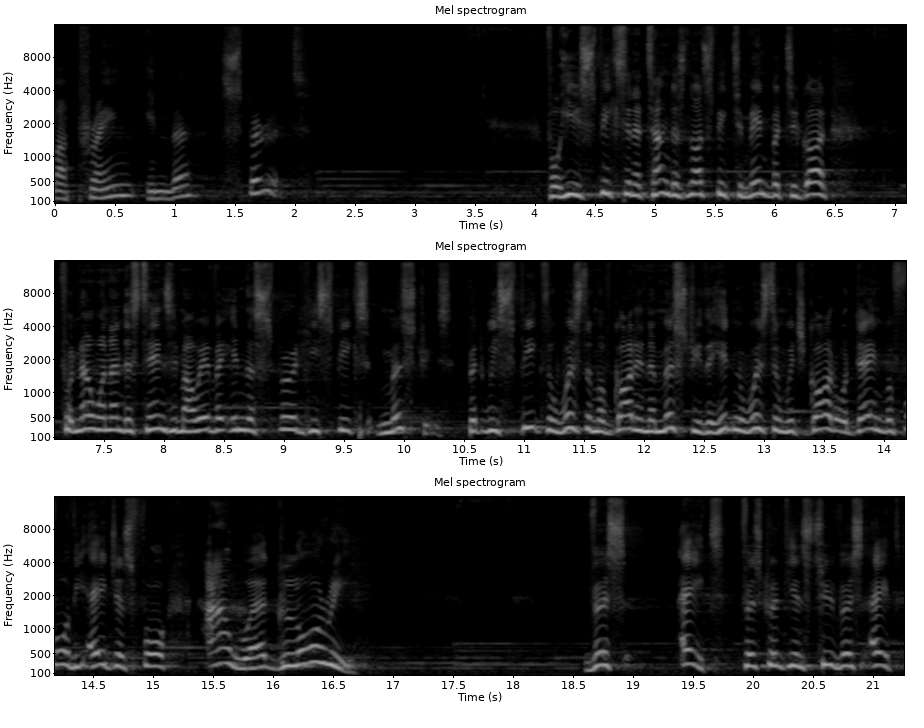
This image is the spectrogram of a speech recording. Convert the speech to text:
By praying in the Spirit. For he who speaks in a tongue does not speak to men, but to God. For no one understands him. However, in the Spirit he speaks mysteries. But we speak the wisdom of God in a mystery, the hidden wisdom which God ordained before the ages for our glory. Verse 8, 1 Corinthians 2, verse 8.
